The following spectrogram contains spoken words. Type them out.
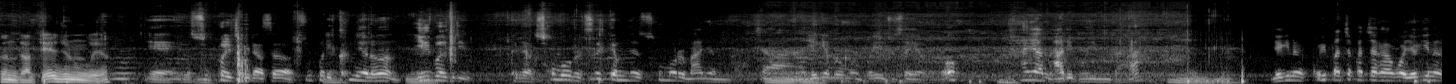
그건 다 떼주는 거예요? 예, 숯벌집이라서 숯벌이 크면은 일벌들이 그냥 소모를 쓸데없는 소모를 많이 합니다. 자, 여기 한번 보여주세요. 하얀 알이 보입니다. 여기는 꿀이 반짝반짝하고 여기는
